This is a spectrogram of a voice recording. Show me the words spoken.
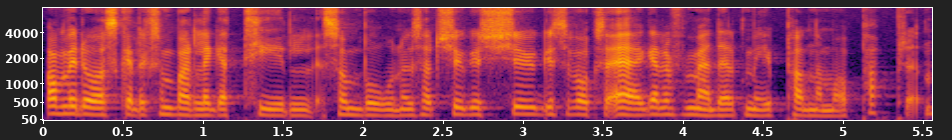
om vi då ska liksom bara lägga till som bonus att 2020 så var också ägaren för Medhjälp med i Panama-pappren.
